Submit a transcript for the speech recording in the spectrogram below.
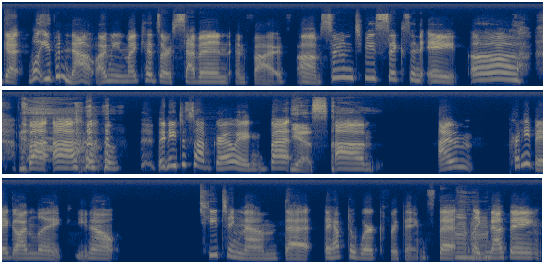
get well, even now. I mean, my kids are seven and five, um, soon to be six and eight. Oh, but um, they need to stop growing. But yes. um, I'm pretty big on like you know teaching them that they have to work for things that like Mhm. nothing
